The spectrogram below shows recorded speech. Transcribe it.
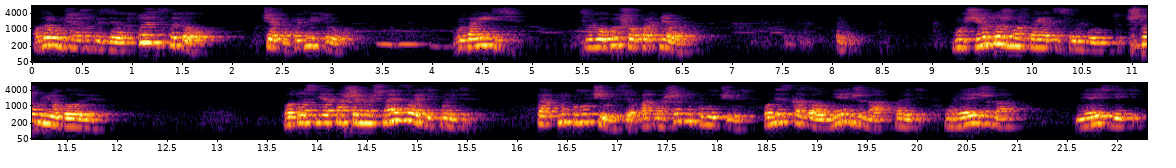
А вдруг он сейчас что-то сделает? Кто это испытывал? Честно, поднимите руку. Вы боитесь своего бывшего партнера. Мужчина тоже может бояться свою любовницу. Что у него в голове? Вот он с ней отношения начинает заводить, смотрите. Так, ну получилось все, отношения получились. Он ей сказал, у меня есть жена, смотрите, у меня есть жена, у меня есть дети.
